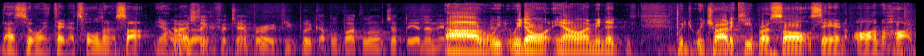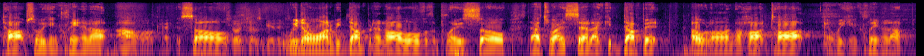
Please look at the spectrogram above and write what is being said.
That's the only thing that's holding us up, you know. No, I was whether- thinking for temporary, if you put a couple of buckloads up there, then they. Uh, we, we don't, you know, I mean, it, we, we try to keep our salt sand on the hot top so we can clean it up. Oh, okay. So. So it doesn't get into We don't want to be dumping it all over the place, so that's why I said I could dump it out on the hot top and we can clean it up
